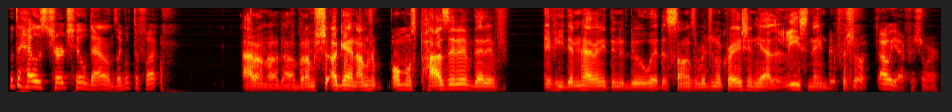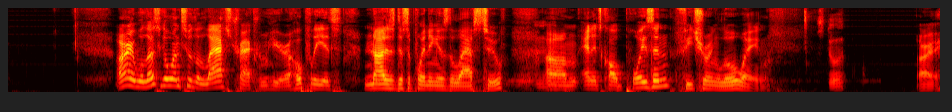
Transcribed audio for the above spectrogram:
what the hell is Churchill Downs? Like, what the fuck? I don't know, dog, but I'm sure. Again, I'm almost positive that if if he didn't have anything to do with the song's original creation, he at least named it for sure. Oh yeah, for sure. All right, well, let's go into the last track from here. Hopefully, it's not as disappointing as the last 2 Mhm. Um, and it's called "Poison" featuring Lil Wayne. Let's do it. All right,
